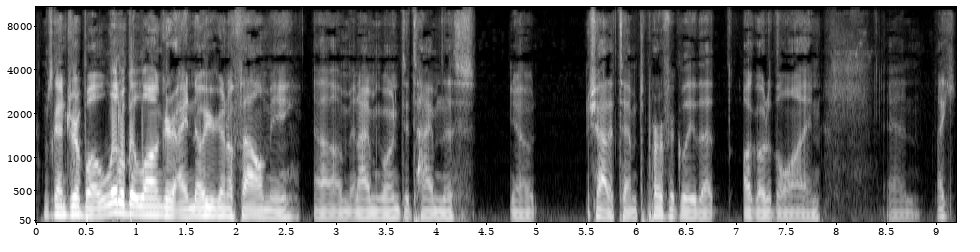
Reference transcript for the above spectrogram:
I'm just going to dribble a little bit longer. I know you're going to foul me, um, and I'm going to time this, you know, shot attempt perfectly that I'll go to the line, and like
